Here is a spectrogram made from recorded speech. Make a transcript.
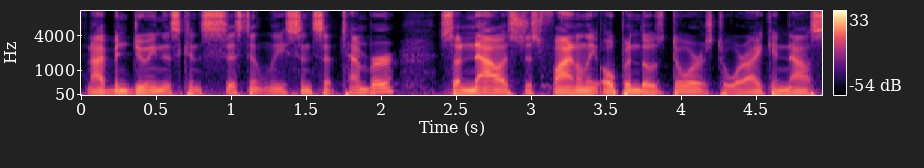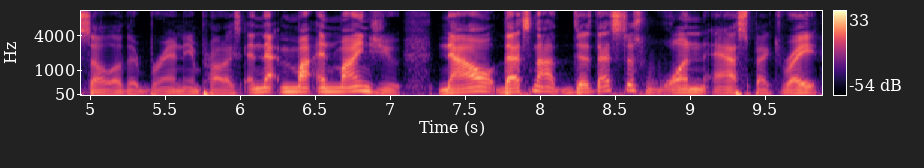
and I've been doing this consistently since September. So now it's just finally opened those doors to where I can now sell other brand name products. And that and mind you, now that's not that's just one aspect, right?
